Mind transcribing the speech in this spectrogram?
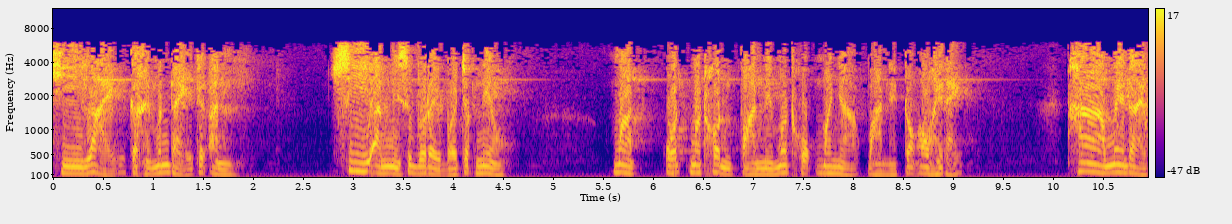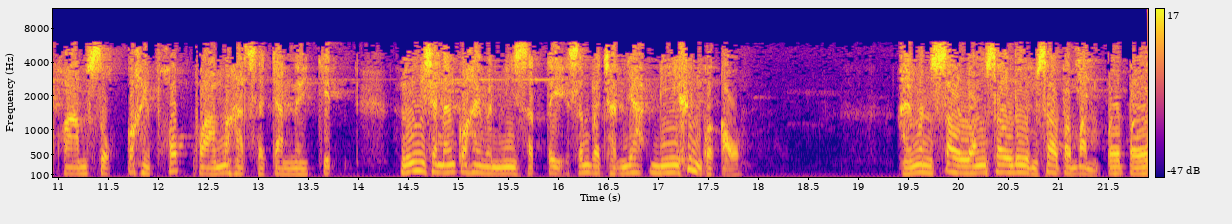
ขี่ไล่ก็ให้มันได้จากอันสี่อันนี่สบไรบ่จักเนียวมาอดมาทนปานนี่มาทกมาอยากปานนี่ต้องเอาให้ได้ถ้าไม่ได้ความสุขก็ให้พบความมหัศจรรย์ในจิต หรือฉะนั้นก็ให้มันมีสติสัมปชัญญะดีขึ้นกว่าเก่าให้มันเศร้าลงเศร้าลืมเศร้าประบ่มเปอเปอ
